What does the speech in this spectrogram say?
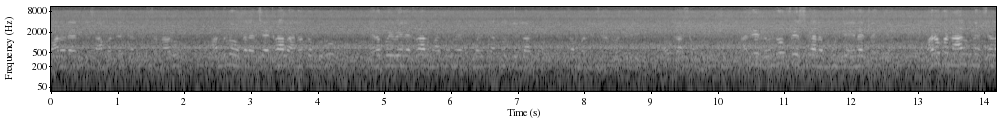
వాడడానికి సామర్థ్యం కల్పిస్తున్నారు. అందులో ఒక లక్ష ఎకరాలు అనంతపురం ఎనభై వేల ఎకరాలు మాత్రమే ఉమ్మడి కర్నూలు జిల్లాకు సంబంధించినటువంటి అవకాశం ఉంది. అదే రెండో ఫేజ్ గల పూర్తి అయినట్లయితే మరొక నాలుగు లక్షల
